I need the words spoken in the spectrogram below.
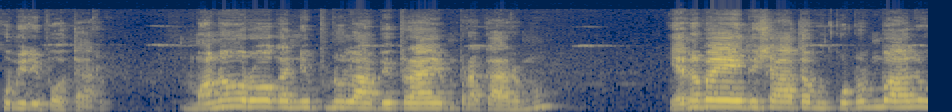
కుమిలిపోతారు. మనోరోగ నిపుణుల అభిప్రాయం ప్రకారము ఎనభై ఐదు శాతం కుటుంబాలు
